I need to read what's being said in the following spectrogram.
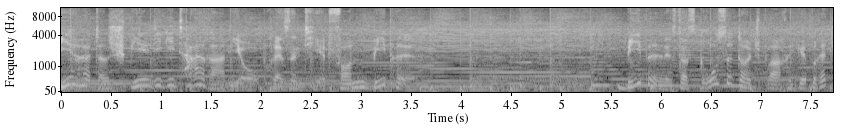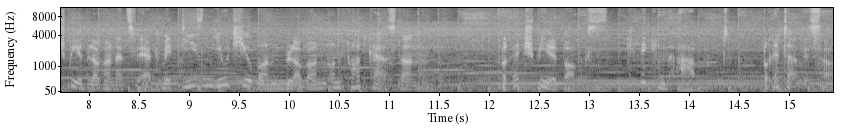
Ihr hört das Spiel Digitalradio, präsentiert von Beeple. Beeple ist das große deutschsprachige Brettspielblogger-Netzwerk mit diesen YouTubern, Bloggern und Podcastern. Brettspielbox, Klickenabend, Bretterwisser,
